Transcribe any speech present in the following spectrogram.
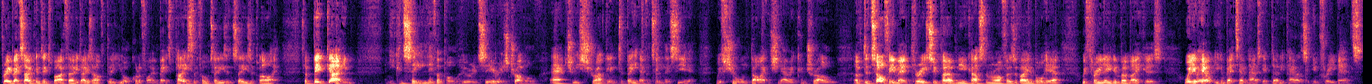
Free bet tokens expire 30 days after your qualifying bet is placed, and full T's and C's apply. It's a big game, and you can see Liverpool, who are in serious trouble, actually struggling to beat Everton this year, with Sean Dyche now in control of the Toffee Men. Three superb new customer offers available here with three leading bookmakers. William Hill, you can bet £10, get £30 in free bets.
